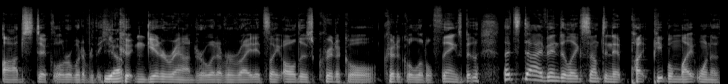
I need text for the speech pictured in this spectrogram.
obstacle or whatever that he Yep. couldn't get around or whatever, right? It's like all those critical, critical little things. But let's dive into like something that pi- people might want to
